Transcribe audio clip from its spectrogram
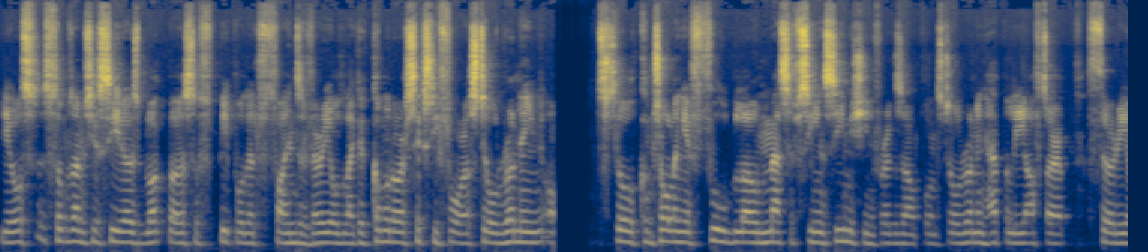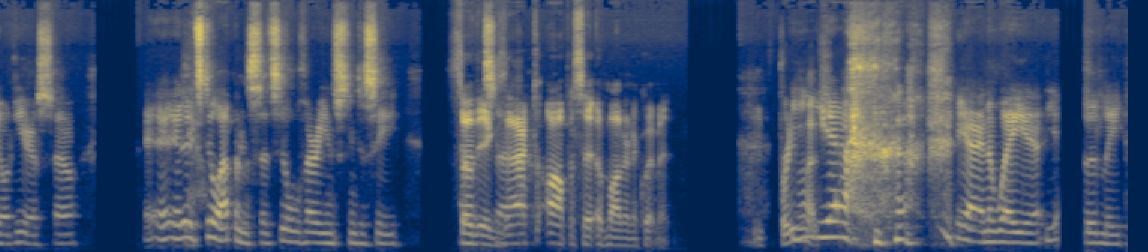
you also sometimes you see those blog posts of people that find a very old, like a Commodore 64, still running still controlling a full blown massive CNC machine, for example, and still running happily after thirty odd years. So it, it, it still happens. It's still very interesting to see. So And, the uh, exact opposite of modern equipment. Pretty much. Yeah, yeah. In a way, yeah, yeah, absolutely.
